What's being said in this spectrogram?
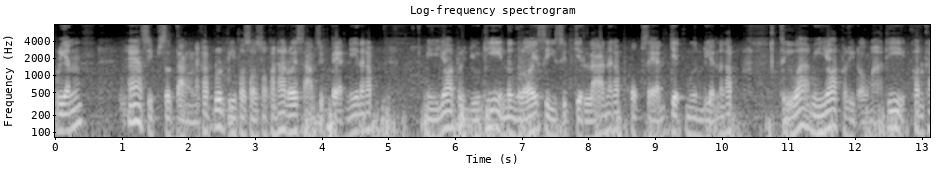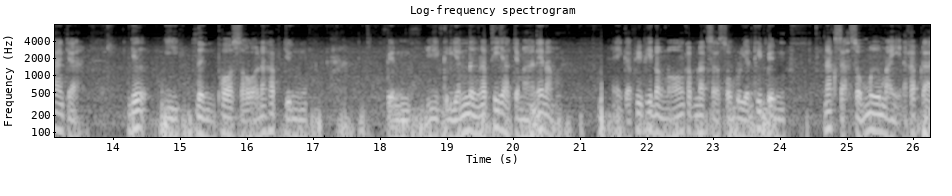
เหรียญ50 สตังค์นะครับ รุ่นปีพศ 2538 นี้นะครับ มียอดผลิตอยู่ที่ 147 ล้านนะครับ670,000เหรียญนะครับ ถือว่ามียอดผลิตออกมาที่ค่อนข้างจะ เยอะอีกหนึ่งพศนะครับ จึงเป็นอีกเหรียญหนึ่งครับที่อยากจะมาแนะนำให้กับพี่ๆน้องๆครับนักสะสมเหรียญที่เป็นนักสะสมมือใหม่นะครับได้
